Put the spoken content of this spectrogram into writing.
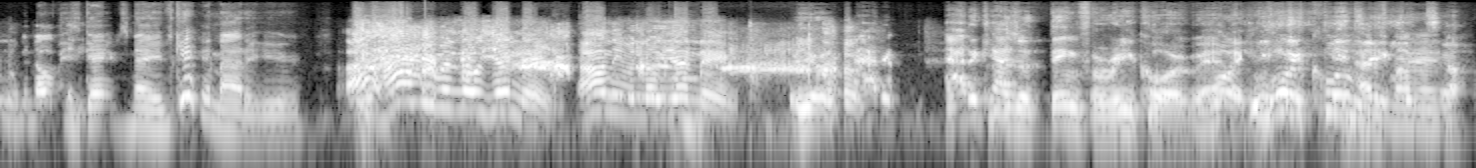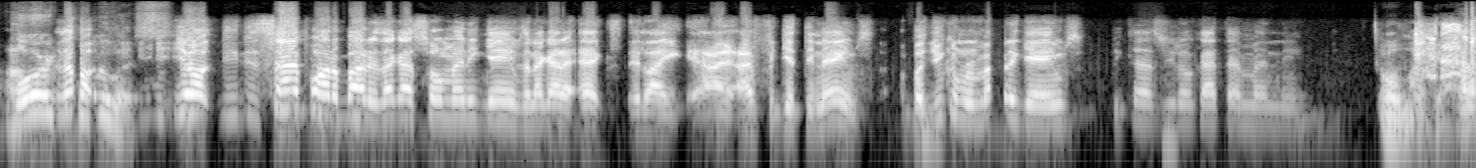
don't even know these games' names. Get him out of here. I, I don't even know your name. I don't even know your name. Yo, Addict, Addict has a thing for Recore, man. Lord- Like, Lord he- Clueless, he- man. Lord No, Clueless. Yo, the the sad part about it is I got so many games and I got an X. It, like I, I forget the names, but you can remember the games because you don't got that many. Oh my god!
